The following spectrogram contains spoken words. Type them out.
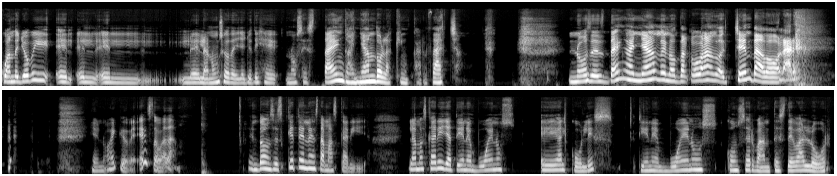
cuando yo vi el, el, anuncio de ella, yo dije, nos está engañando la Kim Kardashian. Nos está engañando y nos está cobrando 80 dólares. y no hay que ver eso, ¿verdad? Entonces, ¿qué tiene esta mascarilla? La mascarilla tiene buenos eh, alcoholes, tiene buenos conservantes de valor,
